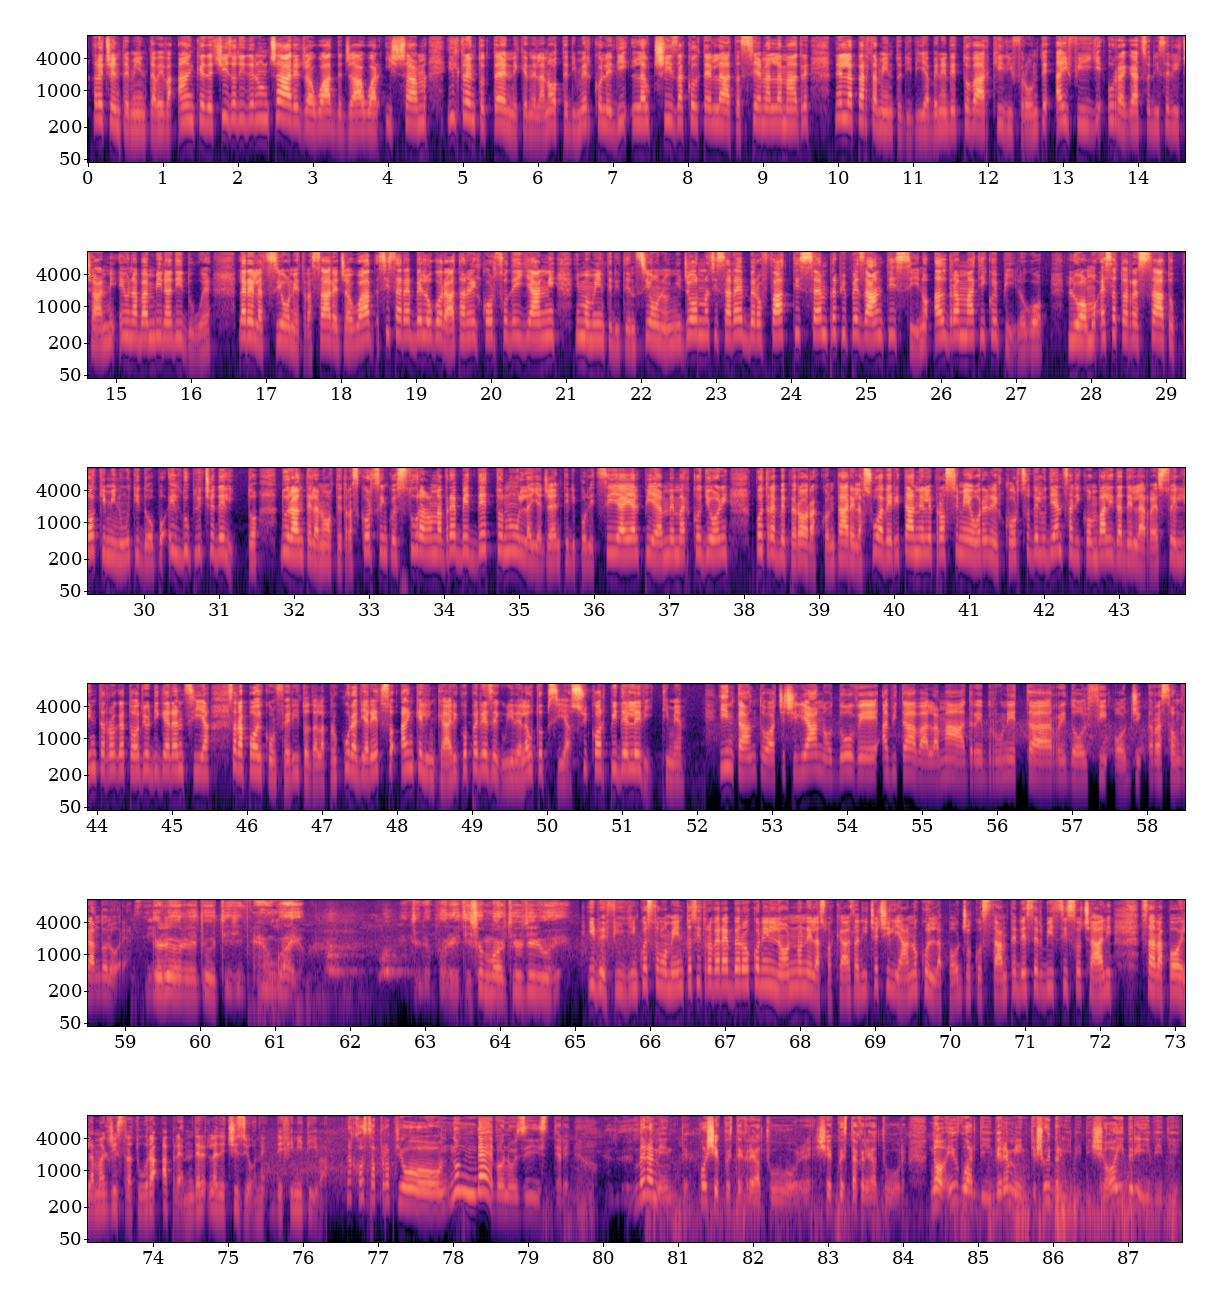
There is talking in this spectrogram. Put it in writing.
Recentemente aveva anche deciso di denunciare Jawad Jawar Isham, il 38enne che nella notte di mercoledì l'ha uccisa coltellata assieme alla madre nell'appartamento di via Benedetto Varchi di fronte ai figli, un ragazzo di 16 anni e una bambina di 2. La relazione tra Sara e Jawad si sarebbe logorata nel corso degli anni, in momenti di tensione ogni giorno si sarebbero fatti sempre più pesanti sino al drammatico epilogo. L'uomo è stato arrestato pochi minuti dopo il duplice delitto. Durante la notte trascorsa in questura non avrebbe detto nulla agli agenti di polizia e al PM Marcodioni, potrebbe però raccontare la sua verità nelle prossime ore nel corso dell'udienza di convalida dell'arresto e l'interrogatorio di garanzia. Sarà poi conferito dalla Procura di Arezzo anche l'incarico per eseguire l'autopsia sui corpi delle vittime. Intanto a Ceciliano, dove abitava la madre Brunetta Ridolfi, oggi resta un gran dolore. Dolore tutti, è un guaio. Sono morti tutti e due. I due figli in questo momento si troverebbero con il nonno nella sua casa di Ceciliano con l'appoggio costante dei servizi sociali. Sarà poi la magistratura a prendere la decisione definitiva. Una cosa proprio... non devono esistere veramente. Poi c'è queste creature, c'è questa creatura. No, io guardi, veramente, ho i brividi, ho i brividi.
